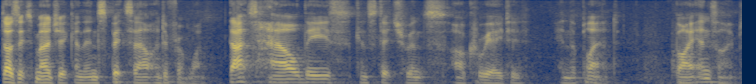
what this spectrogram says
does its magic, and then spits out a different one. That's how these constituents are created in the plant by enzymes.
